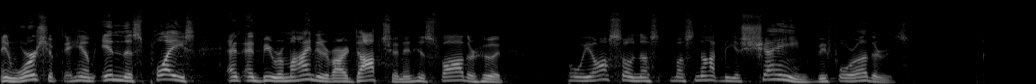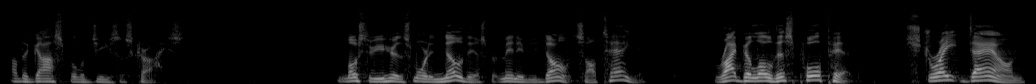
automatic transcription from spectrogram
in worship to Him in this place and, and be reminded of our adoption and His fatherhood, but we also must not be ashamed before others of the gospel of Jesus Christ. Most of you here this morning know this, but many of you don't, so I'll tell you. Right below this pulpit, straight down,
